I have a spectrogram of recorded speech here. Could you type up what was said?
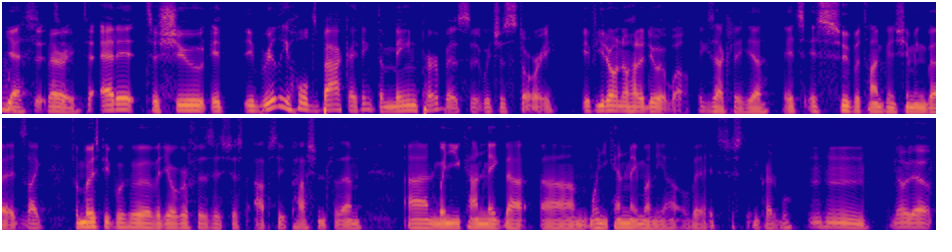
Yes, to, to- very. To, edit, to shoot, it it really holds back. I think the main purpose, which is story. If you don't know how to do it well. Exactly. Yeah, it's it's super time consuming, but it's Mhm. like for most people who are videographers, it's just absolute passion for them. And when you can make that, um, when you can make money out of it, it's just incredible. Mm-hmm. No doubt.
